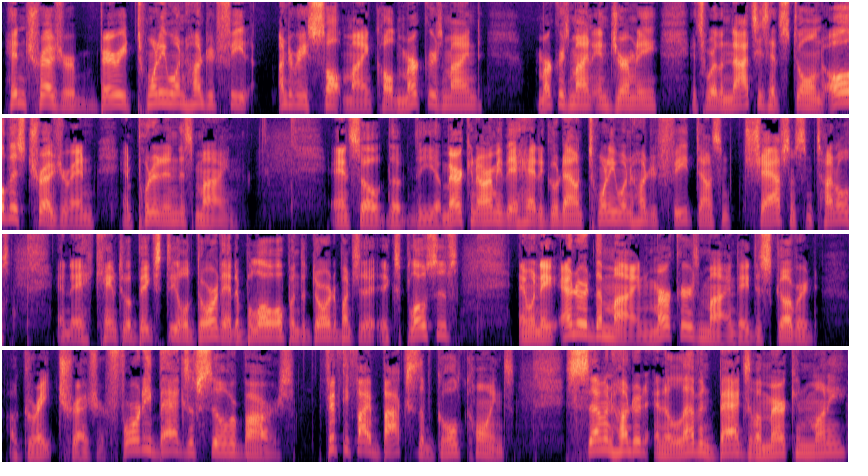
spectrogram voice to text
Hidden treasure buried 2,100 feet under a salt mine called Merkers Mine. Merkers Mine in Germany. It's where the Nazis had stolen all this treasure and, and put it in this mine. And so the, the American army, they had to go down 2,100 feet, down some shafts and some tunnels, and they came to a big steel door. They had to blow open the door to a bunch of explosives. And when they entered the mine, Merkers Mine, they discovered a great treasure 40 bags of silver bars, 55 boxes of gold coins, 711 bags of American money,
